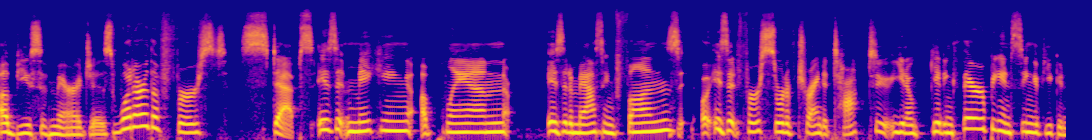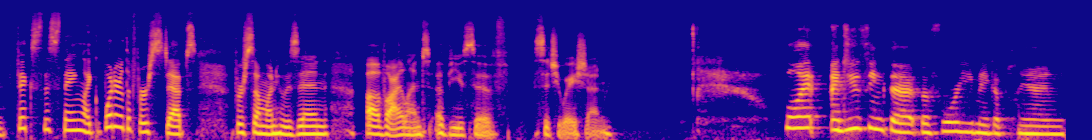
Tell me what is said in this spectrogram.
abusive marriages. What are the first steps? Is it making a plan is it amassing funds? Is it first sort of trying to talk to, you know, getting therapy and seeing if you can fix this thing? Like, what are the first steps for someone who is in a violent, abusive situation? Well, I, I do think that before you make a plan,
